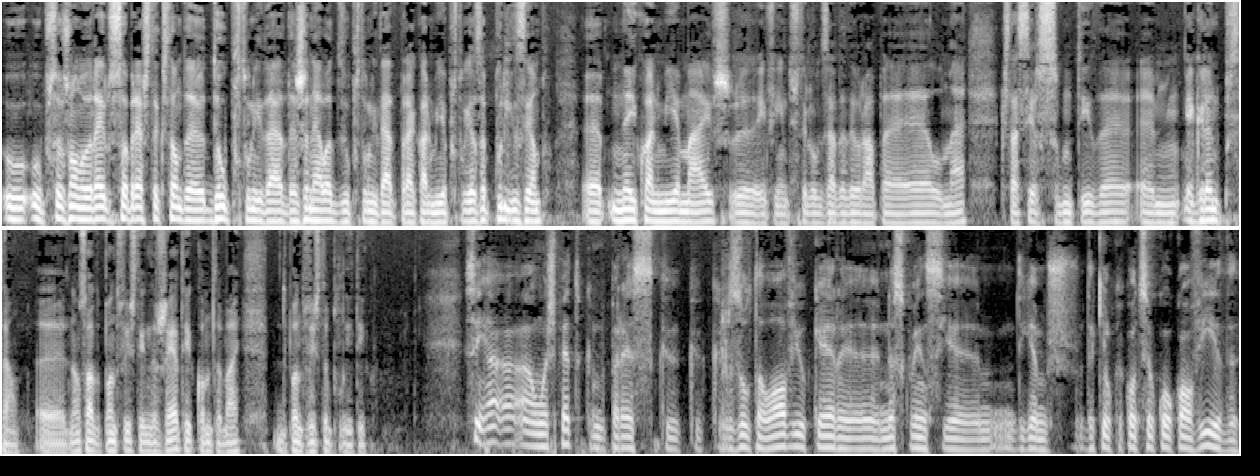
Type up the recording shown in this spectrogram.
o, o professor João Loureiro sobre esta questão da, da oportunidade, da janela de oportunidade para a economia portuguesa, por exemplo, eh, na economia mais eh, enfim, industrializada da Europa, a alemã, que está a ser submetida eh, a grande pressão, eh, não só do ponto de vista energético, como também do ponto de vista político. Sim, há, há um aspecto que me parece que, que- que resulta óbvio, quer eh, na sequência, digamos, daquilo que aconteceu com o Covid,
